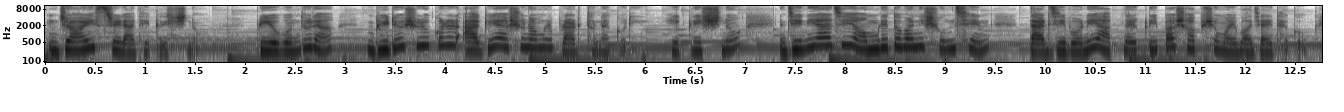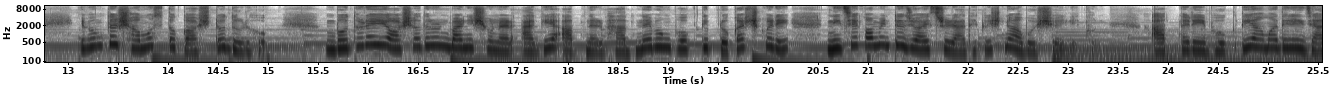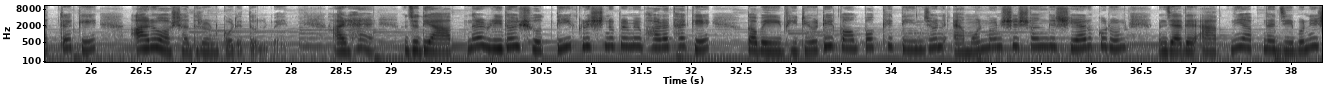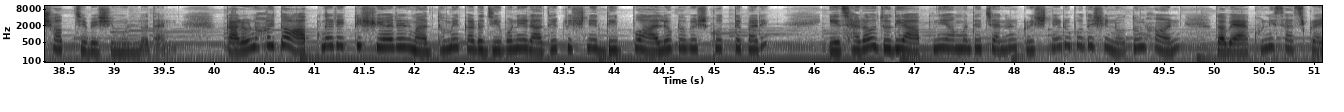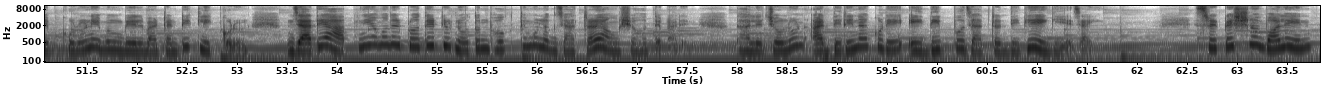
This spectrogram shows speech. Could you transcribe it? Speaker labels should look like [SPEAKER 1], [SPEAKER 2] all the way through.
[SPEAKER 1] জয় শ্রী রাধে কৃষ্ণ। প্রিয় বন্ধুরা, ভিডিও শুরু করার আগে আসুন আমরা প্রার্থনা করি। হে কৃষ্ণ, যিনি আজ এই অমৃতবাণী শুনছেন, তার জীবনে আপনার কৃপা সবসময় বজায় থাকুক এবং তার সমস্ত কষ্ট দূর হোক। বন্ধুরা, এই অসাধারণ বাণী শোনার আগে আপনার ভাবনা এবং ভক্তি প্রকাশ করে নিচে কমেন্টে জয় শ্রী রাধেকৃষ্ণ অবশ্যই লিখুন। আপনার এই ভক্তি আমাদের এই যাত্রাকে আরও অসাধারণ করে তুলবে। আর হ্যাঁ যদি আপনার হৃদয় সত্যিই কৃষ্ণপ্রেমে ভরা থাকে, তবে এই ভিডিওটি কমপক্ষে তিনজন এমন মানুষের সঙ্গে শেয়ার করুন যাদের আপনি আপনার জীবনে সবচেয়ে বেশি মূল্য দেন। কারণ হয়তো আপনার একটি শেয়ারের মাধ্যমে কারও জীবনে রাধে কৃষ্ণের দিব্য আলো প্রবেশ করতে পারে। এছাড়াও যদি আপনি আমাদের চ্যানেল কৃষ্ণের উপদেশে নতুন হন, তবে এখনই সাবস্ক্রাইব করুন এবং বেল বাটনটি ক্লিক করুন, যাতে আপনি আমাদের প্রতিটি নতুন ভক্তিমূলক যাত্রায় অংশ হতে পারেন। তাহলে চলুন আর দেরি না করে এই দিব্য যাত্রার দিকে এগিয়ে যাই। শ্রীকৃষ্ণ বলেন,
